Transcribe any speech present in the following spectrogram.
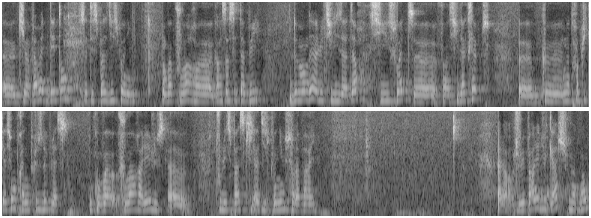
euh, qui va permettre d'étendre cet espace disponible. On va pouvoir, euh, grâce à cette API, demander à l'utilisateur s'il souhaite, euh, enfin s'il accepte que notre application prenne plus de place. Donc on va pouvoir aller jusqu'à tout l'espace qu'il a disponible sur l'appareil. Alors, je vais parler du cache maintenant,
